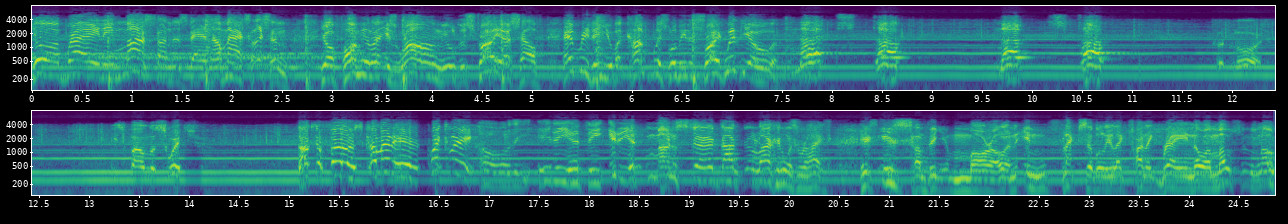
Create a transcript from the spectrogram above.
pure brain. He must understand. Now, Max, listen. Your formula is wrong. You'll destroy yourself. Everything you've accomplished will be destroyed with you. Not stop. Not stop. Good Lord. He's found the switch. Dr. Ferris, come in here, quickly. Oh, the idiot, the idiot monster. Dr. Larkin was right. It is something immoral, an inflexible electronic brain. No emotions, no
